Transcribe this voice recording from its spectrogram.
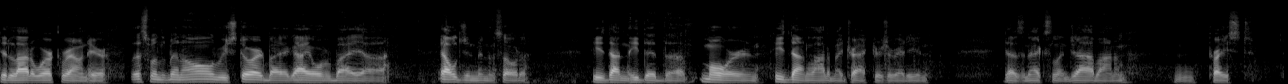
did a lot of work around here. This one's been all restored by a guy over by uh, Elgin, Minnesota. He's done, he did the mower and he's done a lot of my tractors already and does an excellent job on them. And priced a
